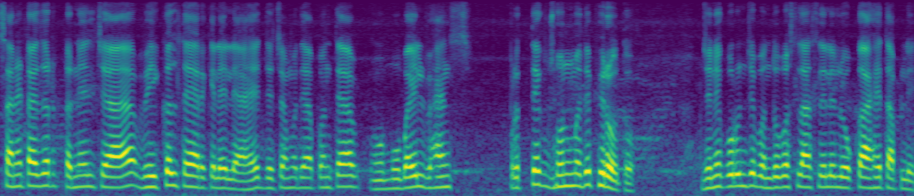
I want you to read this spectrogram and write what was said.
सॅनिटायझर टनेलच्या व्हेकल तयार केलेल्या आहेत ज्याच्यामध्ये आपण त्या मोबाईल व्हॅन्स प्रत्येक झोनमध्ये फिरवतो. जेणेकरून जे बंदोबस्तला असलेले लोक आहेत आपले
